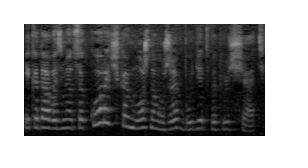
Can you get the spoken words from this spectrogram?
И когда возьмется корочка, можно уже будет выключать.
